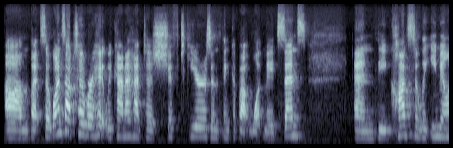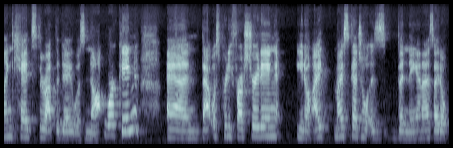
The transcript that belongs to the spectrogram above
um, but so once October hit, we kind of had to shift gears and think about what made sense. And the constantly emailing kids throughout the day was not working, and that was pretty frustrating. You know, I my schedule is bananas. I don't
